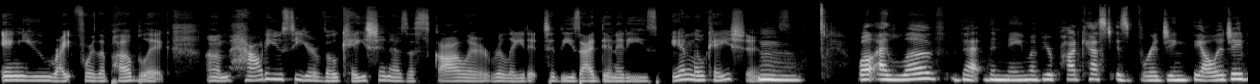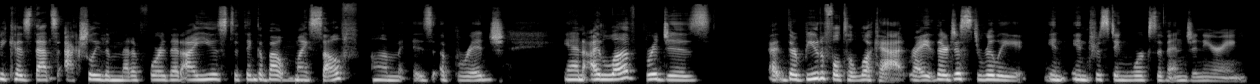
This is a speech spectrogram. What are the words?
and you write for the public. Um, how do you see your vocation as a scholar related to these identities and locations? Hmm. Well, I love that the name of your podcast is Bridging Theology because that's actually the metaphor that I use to think about myself um, is a bridge. And I love bridges. Uh, they're beautiful to look at, right? They're just really in, interesting works of engineering.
